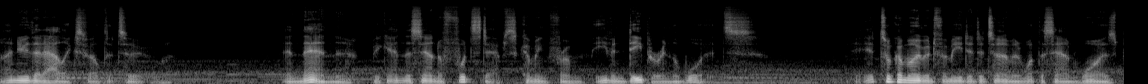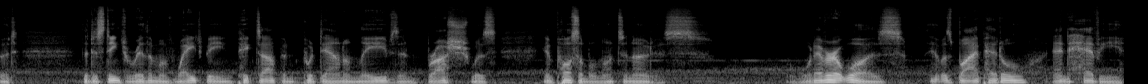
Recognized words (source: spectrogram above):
I knew that Alex felt it too. And then began the sound of footsteps coming from even deeper in the woods. It took a moment for me to determine what the sound was, but the distinct rhythm of weight being picked up and put down on leaves and brush was impossible not to notice. Whatever it was, it was bipedal and heavy,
